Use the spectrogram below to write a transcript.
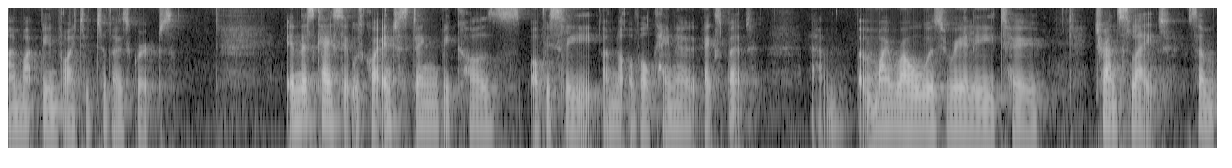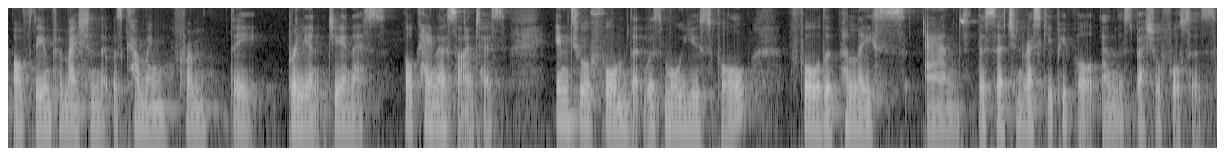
I might be invited to those groups. In this case, it was quite interesting because obviously I'm not a volcano expert, um, but my role was really to translate some of the information that was coming from the brilliant GNS volcano scientists into a form that was more useful for the police and the search and rescue people and the special forces.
